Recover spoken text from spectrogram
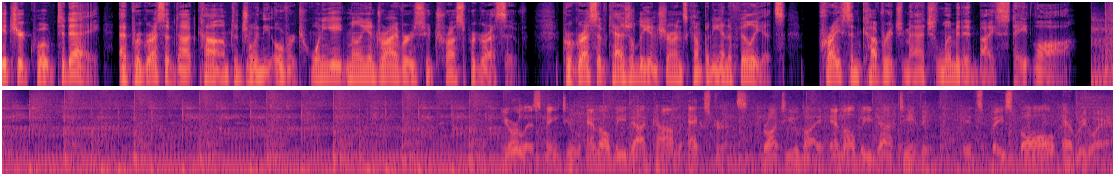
Get your quote today at progressive.com to join the over 28 million drivers who trust Progressive. Progressive Casualty Insurance Company and Affiliates. Price and coverage match limited by state law. You're listening to MLB.com Extras, brought to you by MLB.tv. It's baseball everywhere.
